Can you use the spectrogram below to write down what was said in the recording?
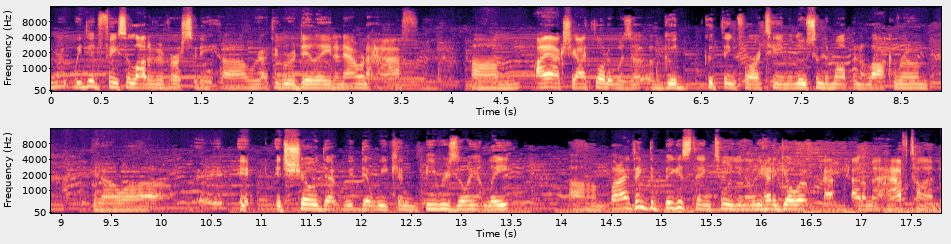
we did face a lot of adversity. Uh, we, I think we were delayed an hour and a half. Um, I actually I thought it was a, a, good good thing for our team. It loosened them up in the locker room. You know, uh, it, it showed that we, that we can be resilient late. Um, but I think the biggest thing too, you know, we had to go at, at them at halftime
